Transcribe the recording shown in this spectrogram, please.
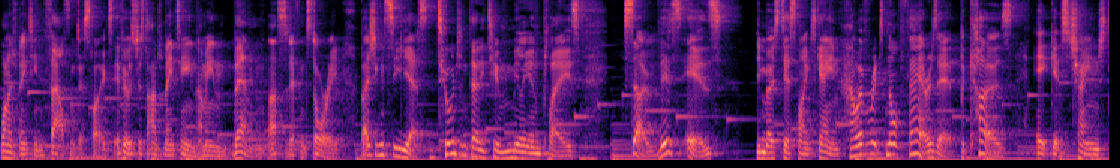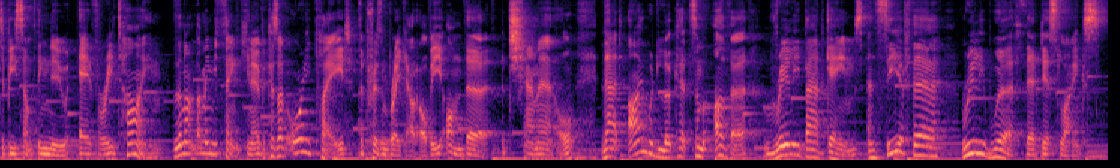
118,000 dislikes. If it was just 118, I mean, then that's a different story. But as you can see, yes, 232 million plays. So this is the most disliked game. However, it's not fair, is it? Because it gets changed to be something new every time. That made me think, you know, because I've already played the Prison Breakout obby on the channel, that I would look at some other really bad games and see if they're really worth their dislikes.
